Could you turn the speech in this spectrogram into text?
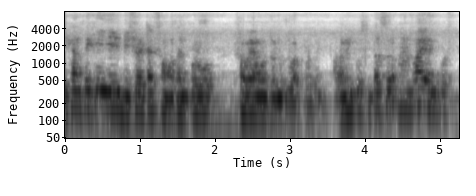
এখান থেকেই এই বিষয়টার সমাধান করব। সবাই আমার জন্য দোয়া করবেন। আলামিন প্রস্তুত আছো? হ্যাঁ ভাই আমি প্রস্তুত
